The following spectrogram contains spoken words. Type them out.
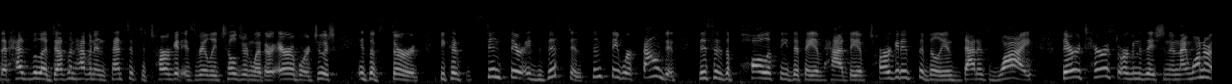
that Hezbollah doesn't have an incentive to target Israeli children, whether Arab or Jewish, is absurd. Because since their existence, since they were founded, this is a policy that they have had. They have targeted civilians. That is why they're a terrorist organization. And I want to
